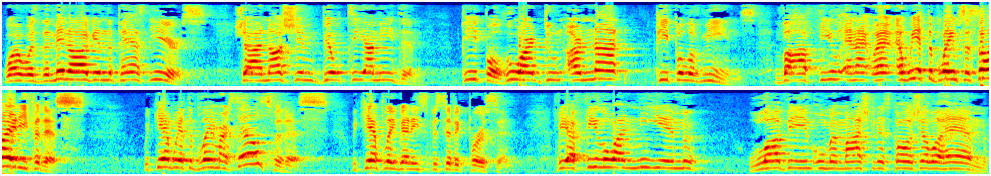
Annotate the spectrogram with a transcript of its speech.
What was the minhag in the past years? Sha'anashim bilti amidim. People who are, do, are not people of means. Va'afil, and, I, and we have to blame society for this. We can't, we have to blame ourselves for this. We can't blame any specific person. V'afilu aniyim lavim umemashkinas kol Elohem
